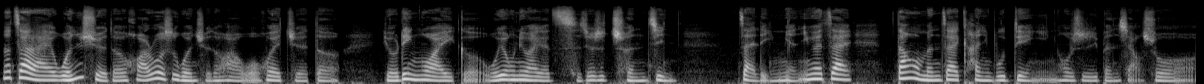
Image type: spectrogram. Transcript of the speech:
那再来文学的话，如果是文学的话，我会觉得。有另外一个，我用另外一个词，就是沉浸在里面。因为在当我们在看一部电影或是一本小说、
